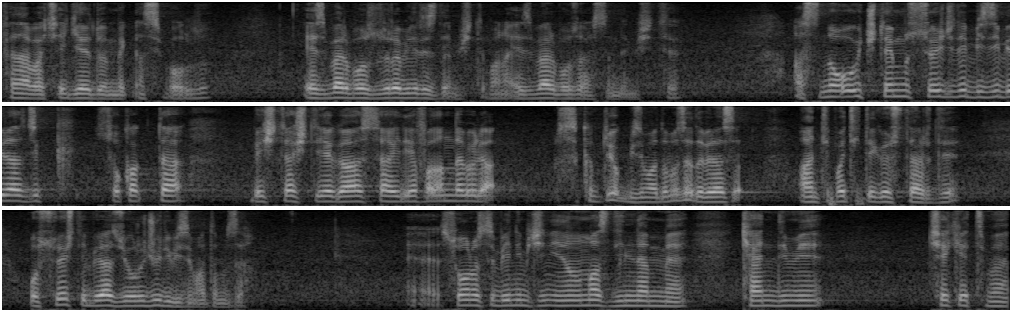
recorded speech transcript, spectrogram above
Fenerbahçe'ye geri dönmek nasip oldu. Ezber bozdurabiliriz demişti bana. Ezber bozarsın demişti. Aslında o 3 Temmuz süreci de bizi birazcık sokakta Beşiktaş diye Galatasaray diye falan da böyle sıkıntı yok bizim adımıza da biraz antipatik de gösterdi. O süreç de biraz yorucuydu bizim adımıza. Ee, sonrası benim için inanılmaz dinlenme, kendimi çek etme,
